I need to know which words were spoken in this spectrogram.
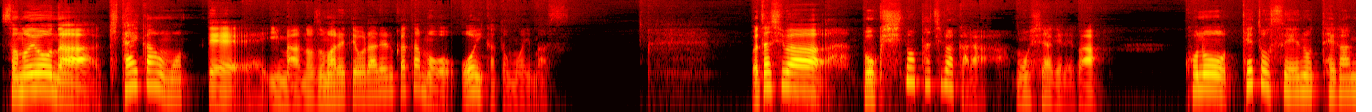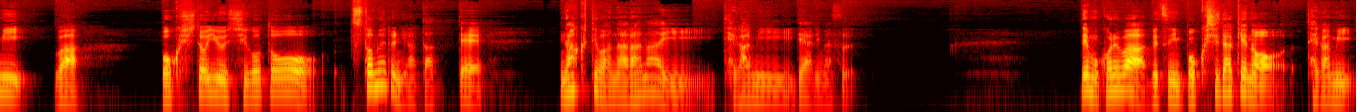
そのような期待感を持って今望まれておられる方も多いかと思います。私は牧師の立場から申し上げれば、このテトスへの手紙は牧師という仕事を務めるにあたってなくてはならない手紙であります。でもこれは別に牧師だけの手紙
